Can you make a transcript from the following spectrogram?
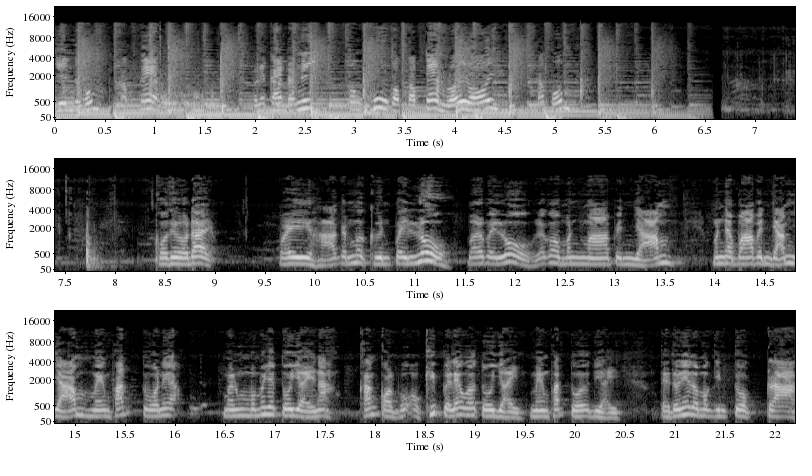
เย็นๆครับผมกับแก้มบรรยากาศแบบนี้ต้องคู่กับกับแก้มร้อยๆครับผมก็ที่เราได้ ไปหากันเมื่อคืนไปโล่มาไปโล่ แล้วก็มันมาเป็นหยาม มันจะมาเป็นหยามหยามแมงพัดตัวเนี้ยมันมันไม่ใช่ตัวใหญ่นะครั้งก่อนผมเอาคลิปไปแล้วว่าตัวใหญ่ แมงพัดตัวใหญ่ แต่ตัวนี้เรามากินตัวกลาง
